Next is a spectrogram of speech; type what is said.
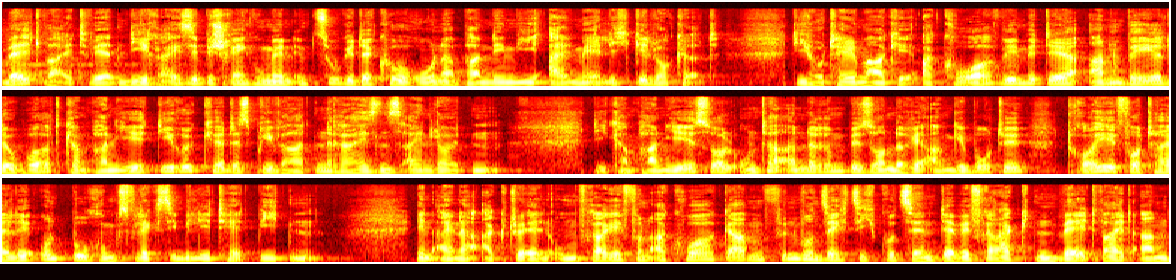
Weltweit werden die Reisebeschränkungen im Zuge der Corona-Pandemie allmählich gelockert. Die Hotelmarke Accor will mit der Unveil the World-Kampagne die Rückkehr des privaten Reisens einläuten. Die Kampagne soll unter anderem besondere Angebote, Treuevorteile und Buchungsflexibilität bieten. In einer aktuellen Umfrage von Accor gaben 65 Prozent der Befragten weltweit an,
